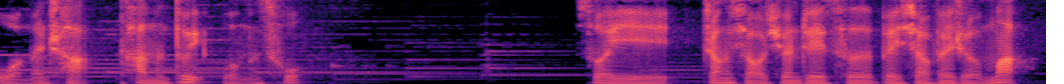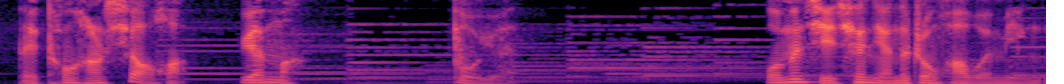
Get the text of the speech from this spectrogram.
我们差，他们对，我们错。所以张小泉这次被消费者骂，被同行笑话，冤吗？不冤。我们几千年的中华文明，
